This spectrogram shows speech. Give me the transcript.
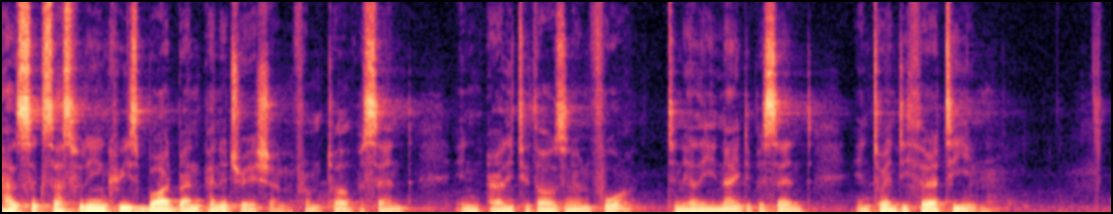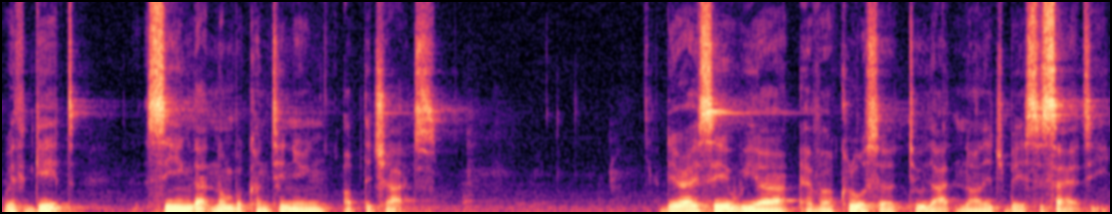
has successfully increased broadband penetration from 12% in early 2004 to nearly 90% in 2013, with GATE seeing that number continuing up the charts. Dare I say, we are ever closer to that knowledge based society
